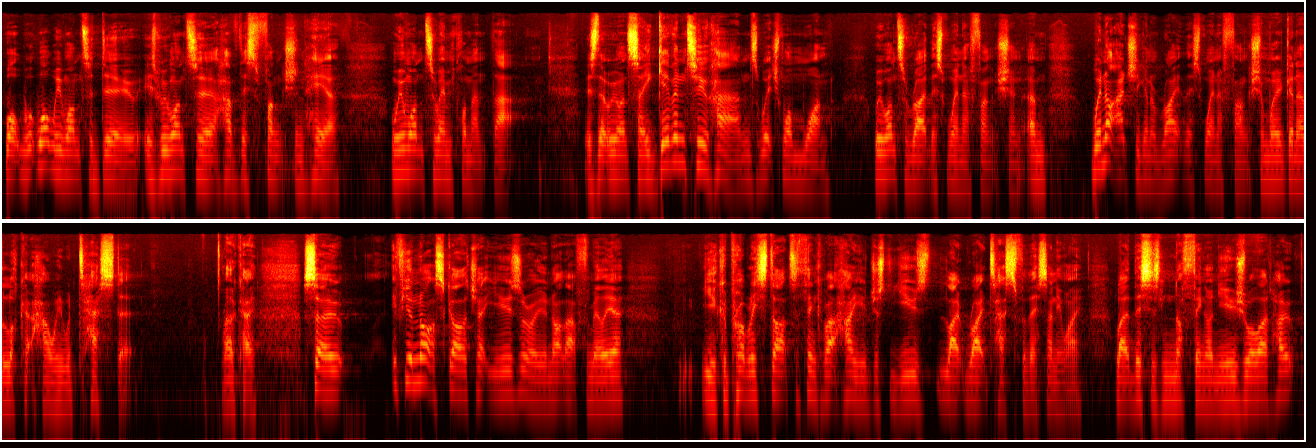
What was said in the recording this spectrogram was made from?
what, what we want to do is we want to have this function here. We want to implement that. Is that we want to say, given two hands, which one won? We want to write this winner function. Um, we're not actually going to write this winner function. We're going to look at how we would test it. Okay, so if you're not a ScalaCheck user or you're not that familiar, you could probably start to think about how you just use like write tests for this anyway. Like this is nothing unusual, I'd hope.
